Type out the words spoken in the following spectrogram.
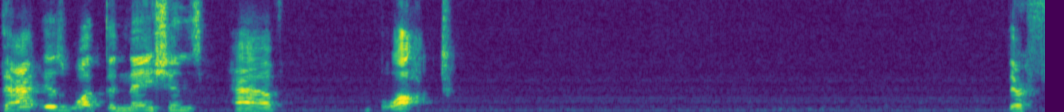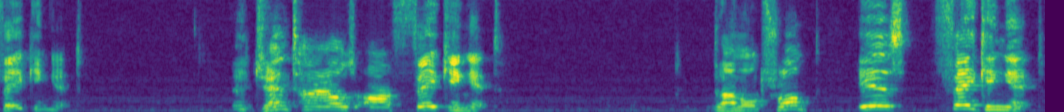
That is what the nations have blocked. They're faking it. The Gentiles are faking it. Donald Trump is faking it.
